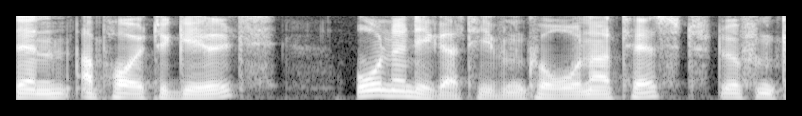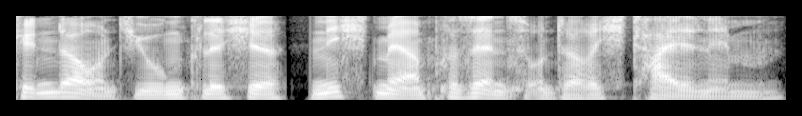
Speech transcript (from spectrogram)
Denn ab heute gilt, ohne negativen Corona-Test dürfen Kinder und Jugendliche nicht mehr am Präsenzunterricht teilnehmen.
